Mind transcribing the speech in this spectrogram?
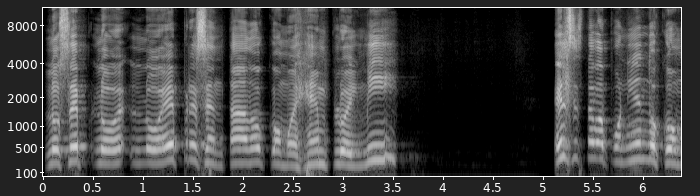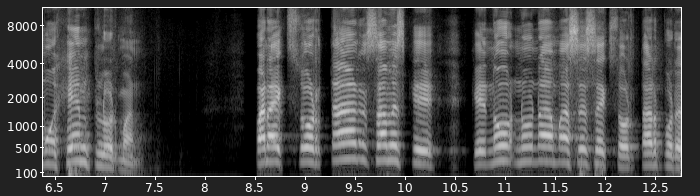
lo, he presentado como ejemplo en mí. Él se estaba poniendo como ejemplo, hermano. Para exhortar, sabes que, que no, no nada más es exhortar por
